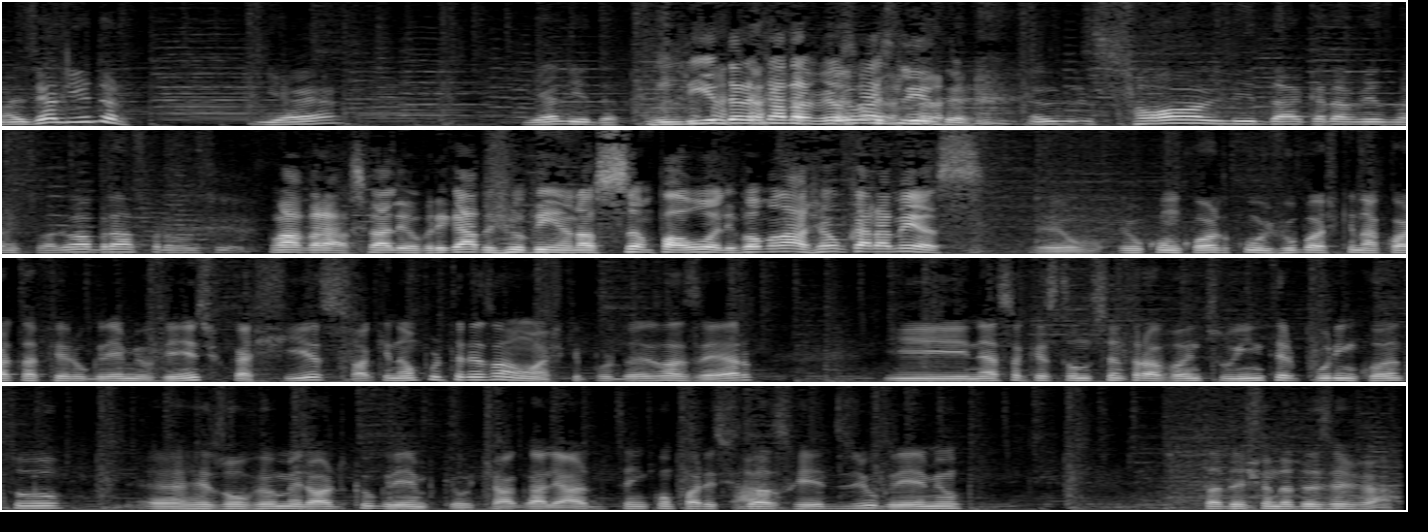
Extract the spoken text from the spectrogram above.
Mas é líder. E é. E é líder. Líder cada vez mais líder. É Sólida cada vez mais sólida. Um abraço pra você. Um abraço, valeu. Obrigado, Jubinho, nosso Sampaoli. Vamos lá, João Caramês. Eu, eu concordo com o Juba, acho que na quarta-feira o Grêmio vence o Caxias, só que não por 3 a 1 acho que por 2 a 0 E nessa questão do centroavante, o Inter, por enquanto, eh, resolveu melhor do que o Grêmio, porque o Thiago Galhardo tem comparecido às redes e o Grêmio tá deixando a desejar.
